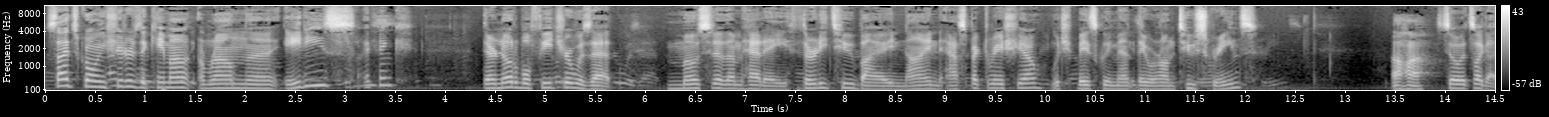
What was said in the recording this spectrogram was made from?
side-scrolling shooters that came out around the 80s, I think. Their notable feature was that most of them had a 32 by 9 aspect ratio, which basically meant they were on two screens. Uh huh. So it's like a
